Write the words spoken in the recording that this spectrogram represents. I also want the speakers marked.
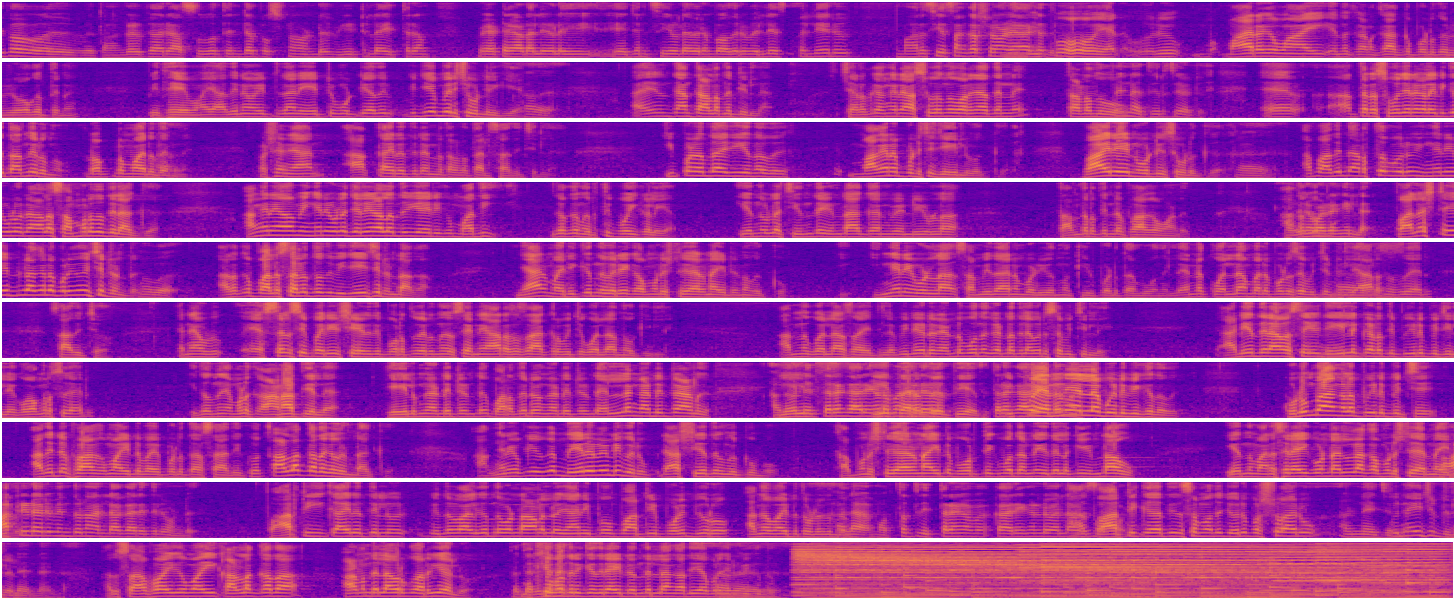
Speaker 1: ഇതിപ്പോൾ താങ്കൾക്ക് ഒരു അസുഖത്തിന്റെ പ്രശ്നമുണ്ട്. വീട്ടിലെ ഇത്തരം വേട്ടയാടലുകൾ ഈ ഏജൻസികളുടെ വരുമ്പോൾ അതൊരു വലിയ വലിയൊരു മാനസിക സംഘർഷം
Speaker 2: ഇപ്പോൾ ഒരു മാരകമായി എന്ന് കണക്കാക്കപ്പെടുന്ന ഒരു രോഗത്തിന് വിധേയമായി അതിനായിട്ട് ഞാൻ ഏറ്റുമുട്ടി അത് വിജയം വരിച്ചുകൊണ്ടിരിക്കുകയാണ്.
Speaker 1: അതെ.
Speaker 2: ഞാൻ തളർന്നിട്ടില്ല. ചിലർക്ക് അങ്ങനെ അസുഖം എന്ന് പറഞ്ഞാൽ തന്നെ തളർന്നു പോകും
Speaker 1: പിന്നെ തീർച്ചയായിട്ടും.
Speaker 2: അത്ര അത്തരം സൂചനകൾ എനിക്ക് തന്നിരുന്നു ഡോക്ടർമാർ തന്നെ. പക്ഷേ ഞാൻ ആ കാര്യത്തിൽ എന്നെ തളർത്താൻ സാധിച്ചില്ല. ഇപ്പോഴെന്താ ചെയ്യുന്നത്? മകനെ പിടിച്ച് ജയിലിൽ വെക്കുക. ഭാര്യയെ നോട്ടീസ് കൊടുക്കുക. അപ്പോൾ അതിന്റെ അർത്ഥം ഒരു ഇങ്ങനെയുള്ള ഒരാളെ സമ്മർദ്ദത്തിലാക്കുക. അങ്ങനെയാകുമ്പോൾ ഇങ്ങനെയുള്ള ചില ആളെന്ത് വിചാരിക്കും? മതി. ഇതൊക്കെ നിർത്തിപ്പോയി കളിയാം. എന്നുള്ള ചിന്ത ഉണ്ടാക്കാൻ വേണ്ടിയുള്ള തന്ത്രത്തിന്റെ ഭാഗമാണ്
Speaker 1: അതിന് വഴങ്ങില്ല.
Speaker 2: പല സ്റ്റേറ്റിലും അങ്ങനെ പ്രയോഗിച്ചിട്ടുണ്ട്. അതൊക്കെ പല സ്ഥലത്തും വിജയിച്ചിട്ടുണ്ടാകാം. ഞാൻ മരിക്കുന്നവരെ കമ്മ്യൂണിസ്റ്റുകാരനായിട്ട് നിൽക്കും. ഇങ്ങനെയുള്ള സംവിധാനം വഴിയൊന്നും കീഴ്പ്പെടുത്താൻ പോകുന്നില്ല. എന്നെ കൊല്ലാൻ പലപ്പോഴും ശ്രമിച്ചിട്ടില്ല? ആർ എസ് എസ്സുകാർ? സാധിച്ചോ? എന്നെ എസ് എൽ സി പരീക്ഷ എഴുതി പുറത്തു വരുന്ന ദിവസം എന്നെ ആർ എസ് എസ് ആക്രമിച്ച് കൊല്ലാൻ നോക്കിയില്ലേ? അന്ന് കൊല്ലാൻ സാധിച്ചില്ല. പിന്നീട് രണ്ട് മൂന്ന് ഘട്ടത്തിൽ അവർ ശ്രമിച്ചില്ലേ? അടിയന്തരാവസ്ഥയിൽ ജയിലിൽ കിടത്തി പീഡിപ്പിച്ചില്ലേ കോൺഗ്രസ്സുകാർ? ഇതൊന്നും നമ്മൾ കാണാത്തിയല്ല ജയിലും കണ്ടിട്ടുണ്ട് മർദ്ദനവും കണ്ടിട്ടുണ്ട് എല്ലാം കണ്ടിട്ടാണ്
Speaker 1: അതുകൊണ്ട് ഇത്തരം കാര്യങ്ങൾ തരത്തിലെത്തിയത്
Speaker 2: ഇപ്പോൾ എന്നെയല്ല പീഡിപ്പിക്കുന്നത്. കുടുംബാംഗങ്ങളെ പീഡിപ്പിച്ച് അതിന്റെ ഭാഗമായിട്ട് ഭയപ്പെടുത്താൻ സാധിക്കുക കള്ളക്കഥകൾ ഉണ്ടാക്കുക. അങ്ങനെയൊക്കെ ഒക്കെ നേരിടേണ്ടി വരും രാഷ്ട്രീയത്തിൽ നിൽക്കുമ്പോൾ. കമ്മ്യൂണിസ്റ്റുകാരനായിട്ട് പ്രവർത്തിക്കുമ്പോൾ തന്നെ ഇതിലൊക്കെ ഉണ്ടാവും എന്ന് മനസ്സിലായിക്കൊണ്ടല്ല കമ്മ്യൂണിസ്റ്റുകാരനായി
Speaker 1: പാർട്ടിയുടെ ഒരു പിന്തുണ എല്ലാ കാര്യത്തിലും ഉണ്ട്.
Speaker 2: പാർട്ടി ഇക്കാര്യത്തിൽ പിന്തുണ നൽകുന്നതുകൊണ്ടാണല്ലോ ഞാനിപ്പോൾ പാർട്ടി പോളിറ്റ് ബ്യൂറോ അംഗമായിട്ട് തുടരുന്നത്.
Speaker 1: മൊത്തത്തിൽ ഇത്തരം കാര്യങ്ങളിലും
Speaker 2: പാർട്ടിക്കകത്ത് ഇത് സംബന്ധിച്ച് ഒരു പ്രശ്നം ആരും ഉന്നയിച്ചിട്ടില്ല അത് സ്വാഭാവികമായി കള്ളക്കഥ ആണെന്ന് എല്ലാവർക്കും അറിയാമല്ലോ മുഖ്യമന്ത്രിക്കെതിരായിട്ട് എന്തെല്ലാം കഥയാണ് പ്രചരിപ്പിക്കുന്നത്.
